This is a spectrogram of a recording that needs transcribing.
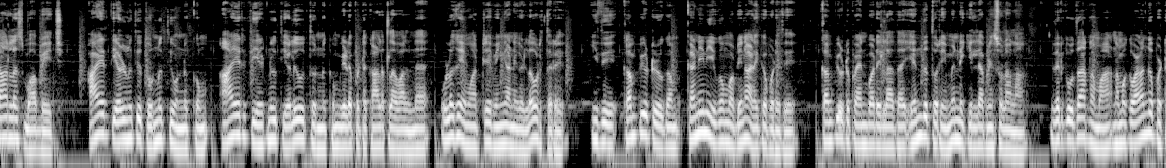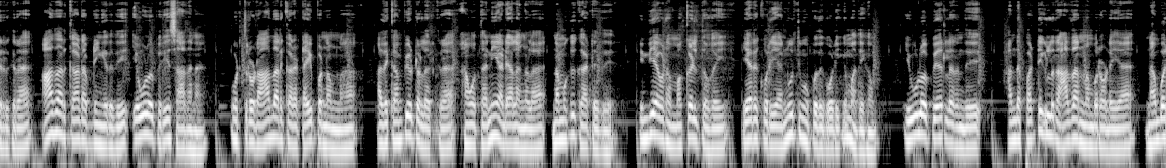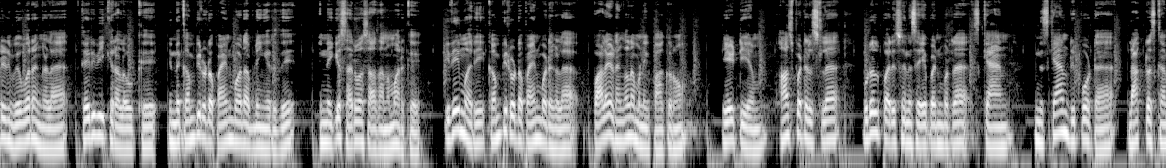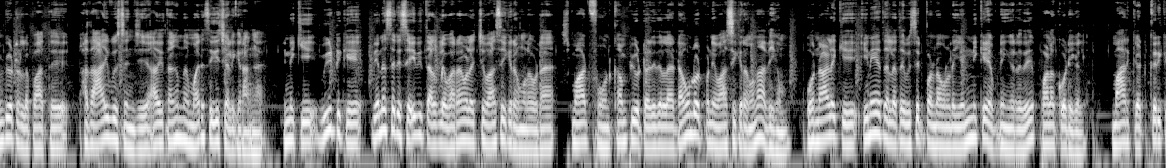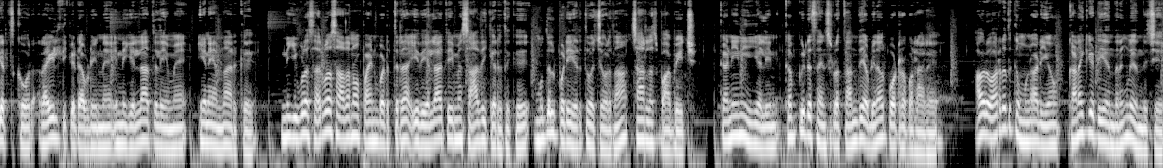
Charles Babbage ஆயிரத்தி எழுநூற்றி தொண்ணூற்றி ஒன்றுக்கும் ஆயிரத்தி எட்நூற்றி எழுபத்தொன்னுக்கும் இடப்பட்ட காலத்தில் வாழ்ந்த உலகை மாற்றிய விஞ்ஞானிகளில் ஒருத்தர். இது கம்ப்யூட்டர் யுகம் கணினி யுகம் அப்படின்னு அழைக்கப்படுது. கம்ப்யூட்டர் பயன்பாடு இல்லாத எந்த துறையுமே இன்னைக்கு இல்லை அப்படின்னு சொல்லலாம். இதற்கு உதாரணமாக நமக்கு வழங்கப்பட்டிருக்கிற ஆதார் கார்டு அப்படிங்கிறது எவ்வளோ பெரிய சாதனை. ஒருத்தரோட ஆதார் கார்டை டைப் பண்ணோம்னா அது கம்ப்யூட்டரில் இருக்கிற அவங்க தனி அடையாளங்களை நமக்கு காட்டுது. இந்தியாவோட மக்கள் தொகை ஏறக்குறைய நூற்றி முப்பது கோடிக்கும் அதிகம். இவ்வளோ பேர்லேருந்து அந்த பர்டிகுலர் ஆதார் நம்பருடைய நபரின் விவரங்களை தெரிவிக்கிற அளவுக்கு இந்த கம்ப்யூட்டரோட பயன்பாடு அப்படிங்கிறது இன்றைக்கி சர்வசாதாரணமாக இருக்குது இதே மாதிரி கம்ப்யூட்டரோட பயன்பாடுகளை பல இடங்கள் நம்ம இன்றைக்கி பார்க்குறோம். ஏடிஎம் ஹாஸ்பிட்டல்ஸில் உடல் பரிசோதனை செய்ய பயன்படுற ஸ்கேன் இந்த ஸ்கேன் ரிப்போர்ட்டை டாக்டர்ஸ் கம்ப்யூட்டரில் பார்த்து அதை ஆய்வு செஞ்சு அதுக்கு தகுந்த மாதிரி சிகிச்சை அளிக்கிறாங்க. இன்னைக்கு வீட்டுக்கே தினசரி செய்தித்தாள்களை வரவழைச்சு வாசிக்கிறவங்களோட ஸ்மார்ட் ஃபோன் கம்ப்யூட்டர் இதில் டவுன்லோட் பண்ணி வாசிக்கிறவங்க தான் அதிகம். ஒரு நாளைக்கு இணையதளத்தை விசிட் பண்ணுறவங்களோட எண்ணிக்கை அப்படிங்கிறது பல கோடிகள். Market cricket score rail ticket அப்படின்னு இன்றைக்கி எல்லாத்துலேயுமே இணையம் தான் இருக்குது இன்றைக்கி இவ்வளோ சர்வசாதாரணமாக பயன்படுத்துகிற இது எல்லாத்தையுமே சாதிக்கிறதுக்கு முதல் படி எடுத்து வச்சவர் தான் சார்லஸ் பாபேஜ். கணினியியலின் கம்ப்யூட்டர் சயின்ஸோட தந்தை அப்படின்னு அவர் போற்றப்படுறாரு. அவர் வர்றதுக்கு முன்னாடியும் கணக்கீட்டு இயந்திரங்கள் இருந்துச்சு.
